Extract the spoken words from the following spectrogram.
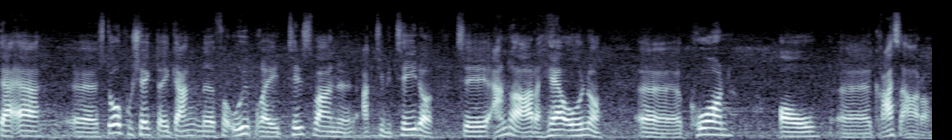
der er øh, store projekter i gang med at få udbredt tilsvarende aktiviteter til andre arter herunder øh, korn og øh, græsarter.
